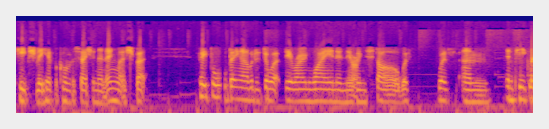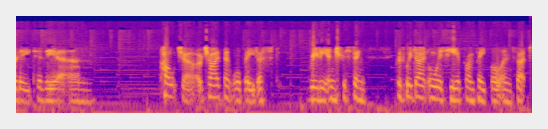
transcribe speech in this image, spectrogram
potentially have a conversation in English. But people being able to do it their own way and in their own style with with um, integrity to their um, culture, which I think will be just really interesting because we don't always hear from people in such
